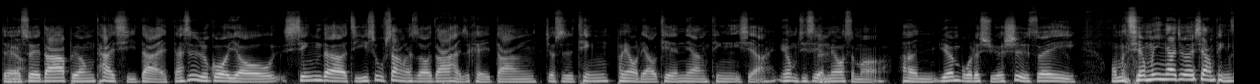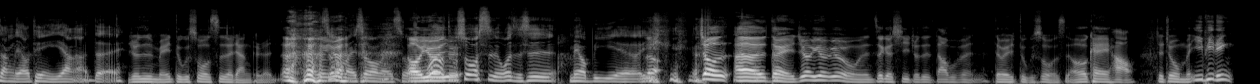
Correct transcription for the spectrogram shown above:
对，啊所以大家不用太期待。但是如果有新的集数上的时候，大家还是可以当就是听朋友聊天那样听一下，因为我们其实也没有什么很渊博的学识，所以我们节目应该就会像平常聊天一样啊。对，就是没读硕士的两个人，没错，没错，没错。我 有哦因为读硕士，我只是没有毕业而已。就呃对，就因为因为我们这个系就是大部分都会读硕士。OK，好，这就我们 EP 零，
